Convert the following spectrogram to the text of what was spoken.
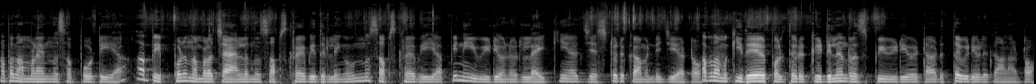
അപ്പോൾ നമ്മളെ ഒന്ന് സപ്പോർട്ട് ചെയ്യുക അപ്പോൾ ഇപ്പോഴും നമ്മുടെ ചാനൽ ഒന്ന് സബ്സ്ക്രൈബ് ചെയ്തിട്ടില്ലെങ്കിൽ ഒന്ന് സബ്സ്ക്രൈബ് ചെയ്യുക പിന്നെ ഈ വീഡിയോന് ഒരു ലൈക്ക് ചെയ്യുക ജസ്റ്റ് ഒരു കമന്റും ചെയ്യാം കേട്ടോ അപ്പോൾ നമുക്ക് ഇതേപോലത്തെ ഒരു കിഡിലൻ റെസിപ്പി വീഡിയോ ആയിട്ട് അടുത്ത വീഡിയോയിൽ കാണാം കേട്ടോ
